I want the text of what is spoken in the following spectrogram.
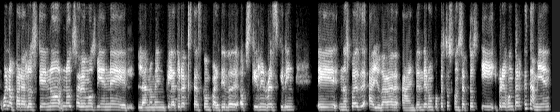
bueno, para los que no, no sabemos bien la nomenclatura que estás compartiendo de upskilling, reskilling, eh, ¿nos puedes ayudar a, entender un poco estos conceptos y preguntarte también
